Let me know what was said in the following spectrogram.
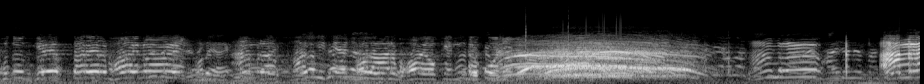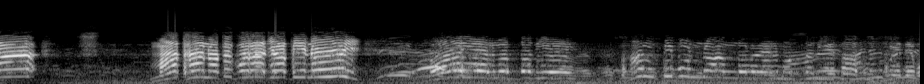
শুধু গ্রেফতারের ভয় নয়, আমরা ফাঁসিতে ঝোলার ভয়ও কিন্তু করি আমরা আমরা মাথা নত করা জাতি নই, লড়াইয়ের মধ্য দিয়ে শান্তিপূর্ণ আন্দোলনের মধ্য দিয়ে তা বুঝিয়ে দেব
